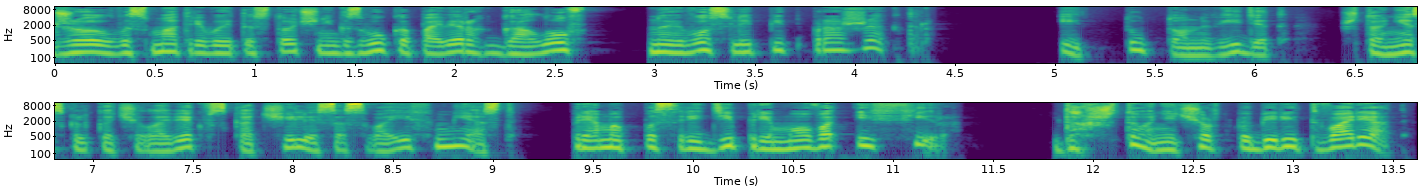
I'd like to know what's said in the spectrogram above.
Джоэл высматривает источник звука поверх голов, но его слепит прожектор. И тут он видит, что несколько человек вскочили со своих мест прямо посреди прямого эфира. Да что они, черт побери, творят?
